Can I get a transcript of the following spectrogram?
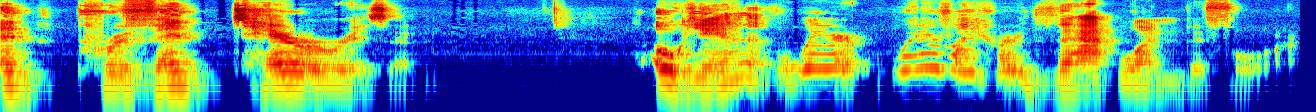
and prevent terrorism. Oh yeah? Where, where have I heard that one before?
